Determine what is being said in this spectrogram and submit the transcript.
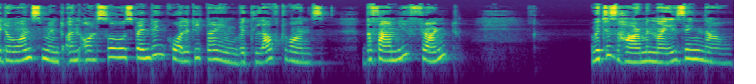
advancement and also spending quality time with loved ones. The family front, which is harmonizing now.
